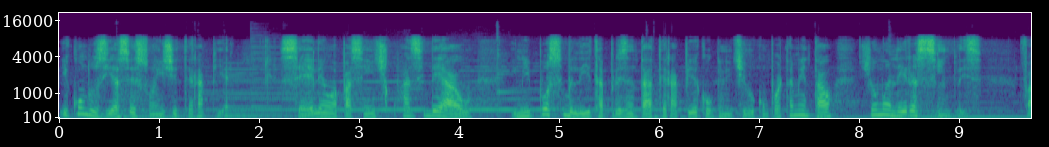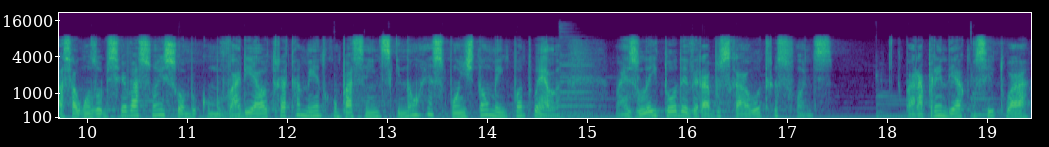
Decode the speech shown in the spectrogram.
e conduzir as sessões de terapia. Célia é uma paciente quase ideal e me possibilita apresentar a terapia cognitivo-comportamental de uma maneira simples. Faço algumas observações sobre como variar o tratamento com pacientes que não respondem tão bem quanto ela, mas o leitor deverá buscar outras fontes para aprender a conceituar,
